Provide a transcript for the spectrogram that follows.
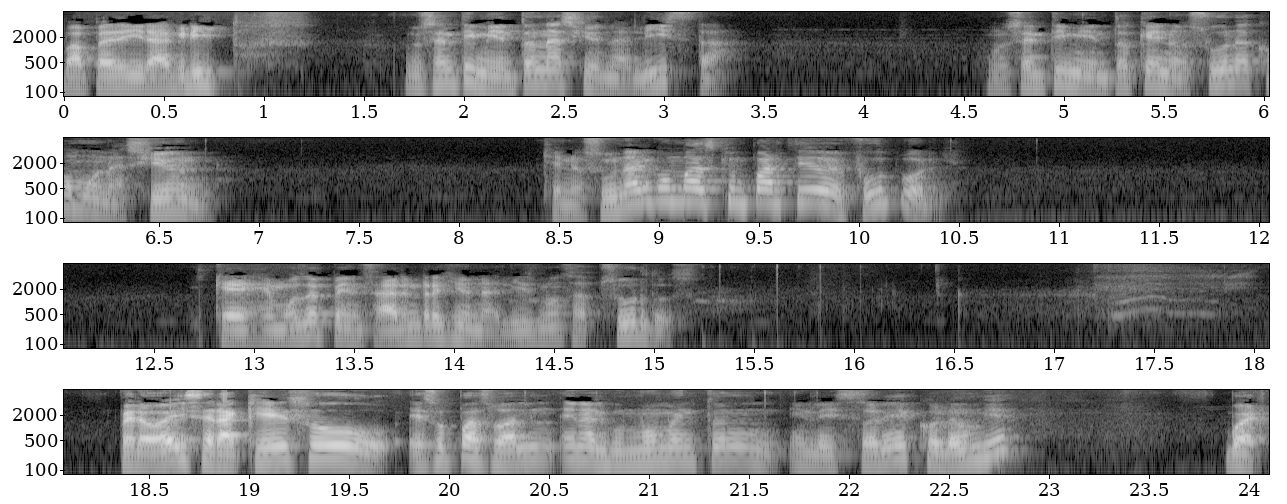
va a pedir a gritos un sentimiento nacionalista, un sentimiento que nos una como nación, que nos una algo más que un partido de fútbol, que dejemos de pensar en regionalismos absurdos. Pero, hey, ¿será que eso, eso pasó en algún momento en, en la historia de Colombia? Bueno,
